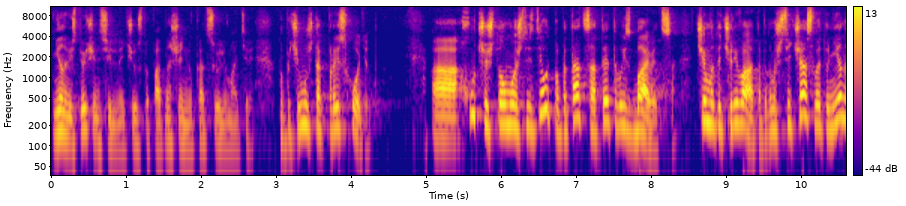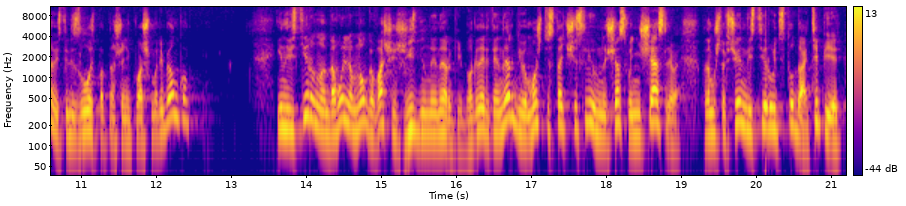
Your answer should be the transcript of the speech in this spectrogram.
Ненависть – очень сильное чувство по отношению к отцу или матери. Но почему же так происходит? А, худшее, что вы можете сделать, попытаться от этого избавиться. Чем это чревато? Потому что сейчас в эту ненависть или злость по отношению к вашему ребенку инвестировано довольно много вашей жизненной энергии. Благодаря этой энергии вы можете стать счастливым, но сейчас вы несчастливы, потому что все инвестируете туда. Теперь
